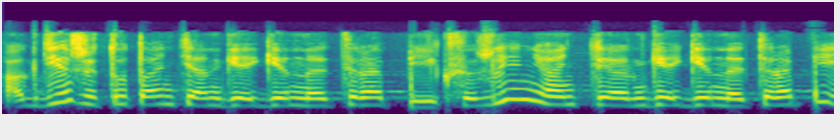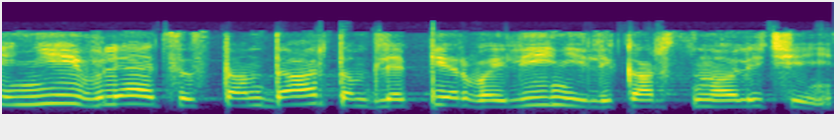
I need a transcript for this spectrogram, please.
А где же тут антиангиогенная терапия? К сожалению, антиангиогенная терапия не является стандартом для первой линии лекарственного лечения.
